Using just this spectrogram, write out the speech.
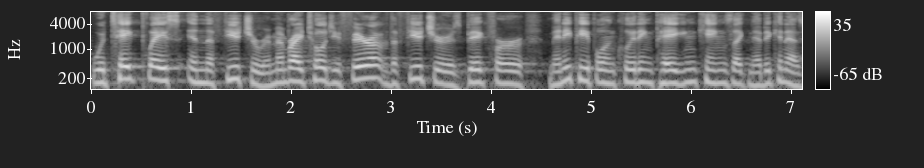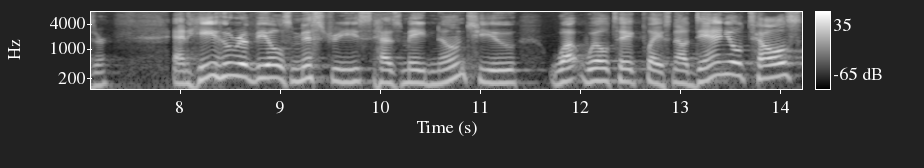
would take place in the future. Remember, I told you fear of the future is big for many people, including pagan kings like Nebuchadnezzar. And he who reveals mysteries has made known to you what will take place. Now, Daniel tells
